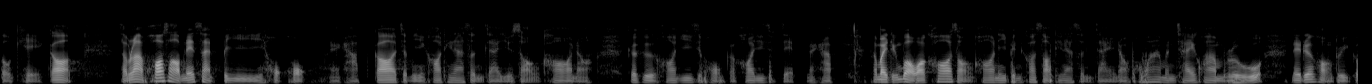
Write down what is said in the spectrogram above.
โอเค ก็สำหรับข้อสอบ NET-SAT ปี 66 นะครับ ก็จะมีข้อที่น่าสนใจอยู่ 2 ข้อเนาะ ก็คือข้อ 26 กับข้อ 27 นะครับทำไมถึงบอกว่าข้อ 2 ข้อนี้เป็นข้อสอบที่น่าสนใจเนาะ เพราะว่ามันใช้ความรู้ในเรื่องของตรีโก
